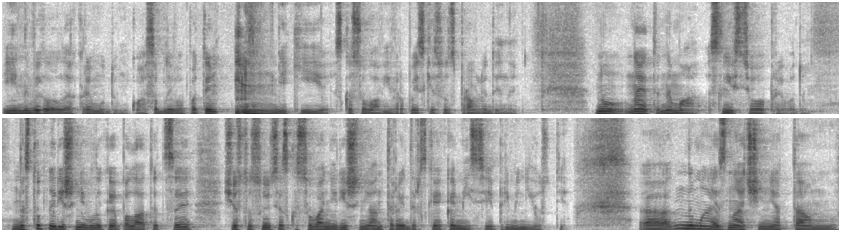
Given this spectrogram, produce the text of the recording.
І не виклали окрему думку, особливо по тим, які скасував Європейський суд з прав людини. Ну, знаєте, нема слів з цього приводу. Наступне рішення Великої Палати це що стосується скасування рішення антирейдерської комісії при Мін'юсті. Е, Немає значення там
